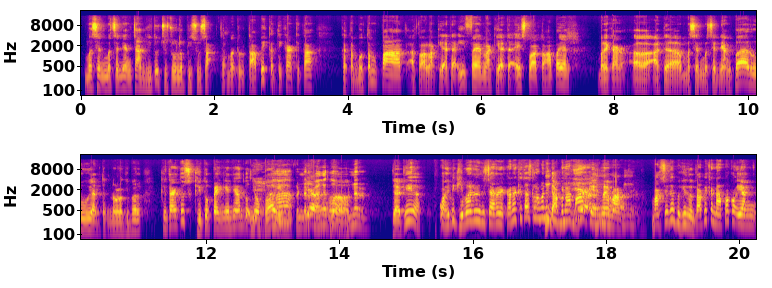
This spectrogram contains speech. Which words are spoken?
mesin-mesin yang canggih itu justru lebih susah zaman dulu. Tapi ketika kita ketemu tempat atau lagi ada event, lagi ada expo atau apa yang mereka eh, ada mesin-mesin yang baru, yang teknologi baru, kita itu segitu pengennya untuk nyobain. ah, bener Iya, banget tuh ah. bener Jadi ya, wah ini gimana nih caranya? Karena kita selama ini nggak pernah Iya, pakai benar. memang. Maksudnya begitu. Tapi kenapa kok yang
